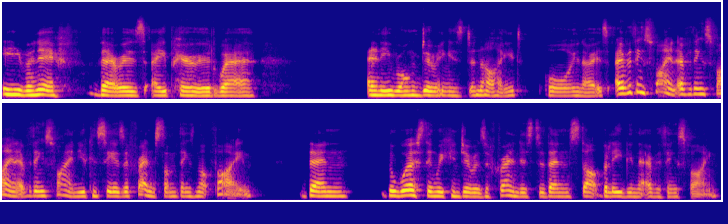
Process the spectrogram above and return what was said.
even if there is a period where any wrongdoing is denied or you know it's everything's fine everything's fine everything's fine you can see as a friend something's not fine then the worst thing we can do as a friend is to then start believing that everything's fine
